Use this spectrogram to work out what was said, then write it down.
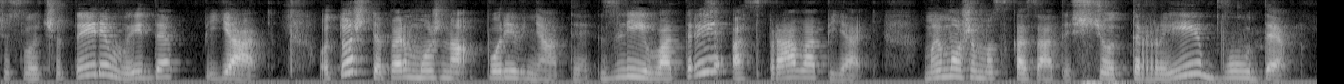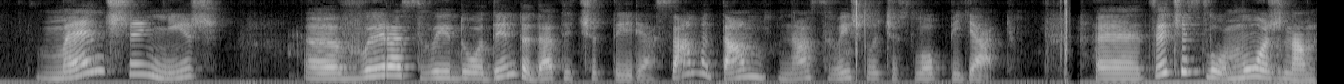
число 4, вийде 5. Отож, тепер можна порівняти зліва 3, а справа 5. Ми можемо сказати, що 3 буде менше, ніж вираз вийду 1 додати 4, а саме там в нас вийшло число 5. Е, це число можна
